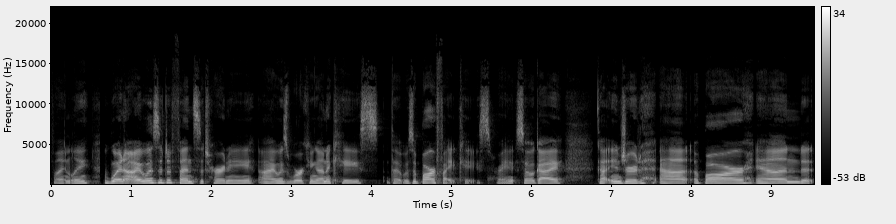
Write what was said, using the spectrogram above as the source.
finally. When I was a defense attorney, I was working on a case that was a bar fight case, right? So a guy got injured at a bar and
